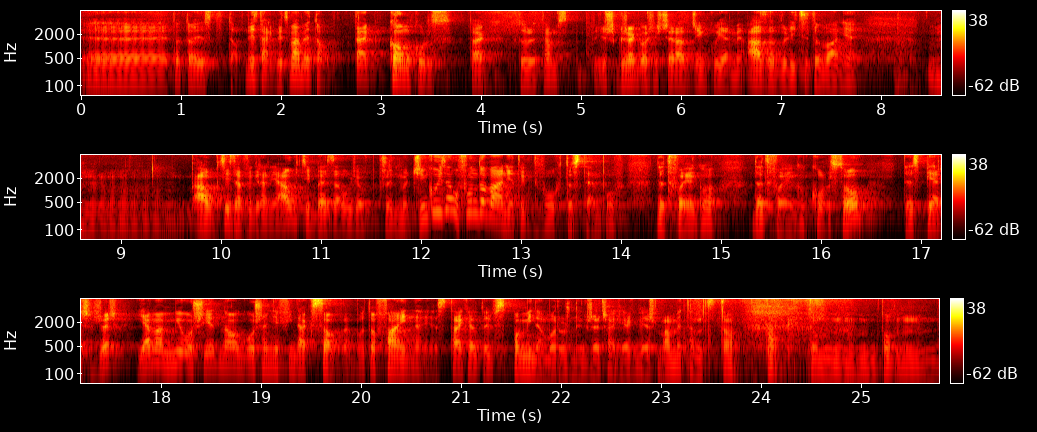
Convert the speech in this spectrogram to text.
E, to to jest to. Więc tak, więc mamy to, tak? Konkurs, tak, który tam, już Grzegorz, jeszcze raz dziękujemy A za wylicytowanie aukcji, za wygranie aukcji, B za udział w poprzednim odcinku i za ufundowanie tych dwóch dostępów do twojego, do twojego kursu. To jest pierwsza rzecz. Ja mam miłość jedno ogłoszenie finansowe, bo to fajne jest, tak? Ja tutaj wspominam o różnych rzeczach, jak wiesz, mamy tam to, Tak. to mm, po, mm,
